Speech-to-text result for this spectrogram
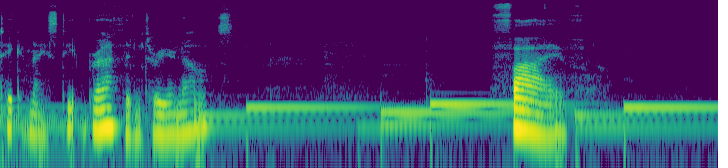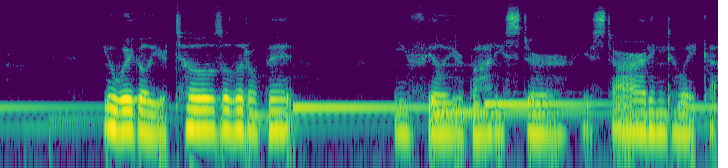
Take a nice deep breath in through your nose. Five. You wiggle your toes a little bit. You feel your body stir. You're starting to wake up.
